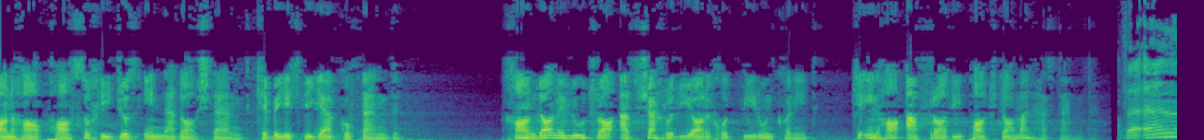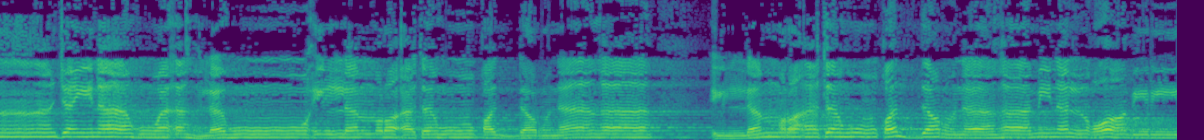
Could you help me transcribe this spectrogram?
آنها پاسخی جز این نداشتند که به یکدیگر گفتند خاندان لوط را از شهر و دیار خود بیرون کنید که اینها افرادی پاک دامن هستند. فانجیناه و اهله الا امرأته قدرناها الا امرأته قدرناها من الغابرین.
